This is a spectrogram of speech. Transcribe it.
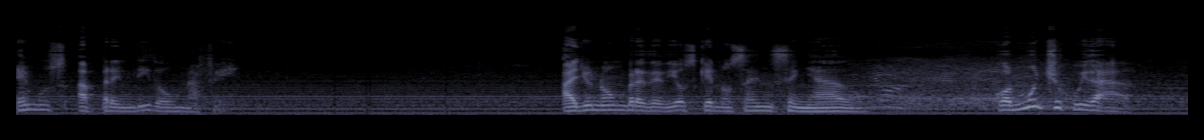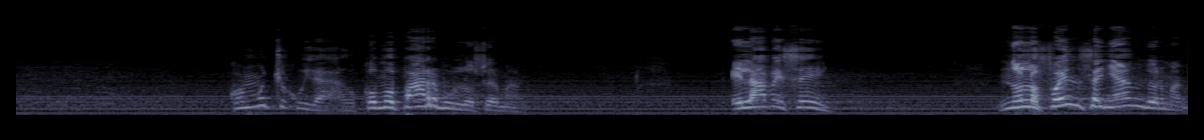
hemos aprendido una fe. Hay un hombre de Dios que nos ha enseñado con mucho cuidado, con mucho cuidado, como párvulos, hermano. El ABC nos lo fue enseñando, hermano.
